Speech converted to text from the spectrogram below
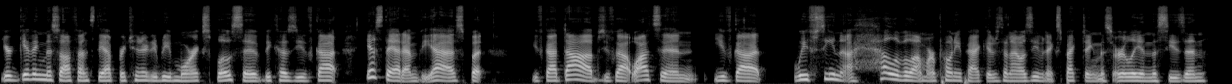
you're giving this offense the opportunity to be more explosive because you've got, yes, they had MVS, but you've got Doubs, you've got Watson, you've got, we've seen a hell of a lot more pony package than I was even expecting this early in the season.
